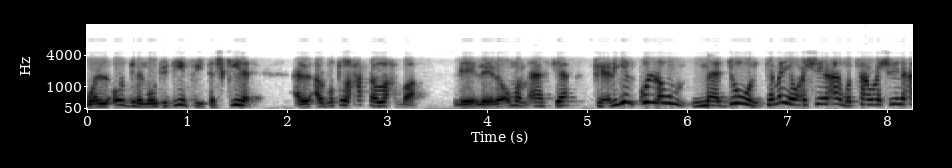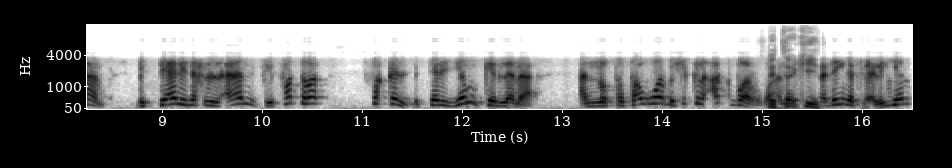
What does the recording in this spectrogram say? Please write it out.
والأردن الموجودين في تشكيلة ال- البطولة حتى اللحظة لأمم آسيا فعليا كلهم ما دون 28 عام و29 عام بالتالي نحن الآن في فترة صقل بالتالي يمكن لنا أن نتطور بشكل أكبر وأن بالتأكيد. لدينا فعليا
